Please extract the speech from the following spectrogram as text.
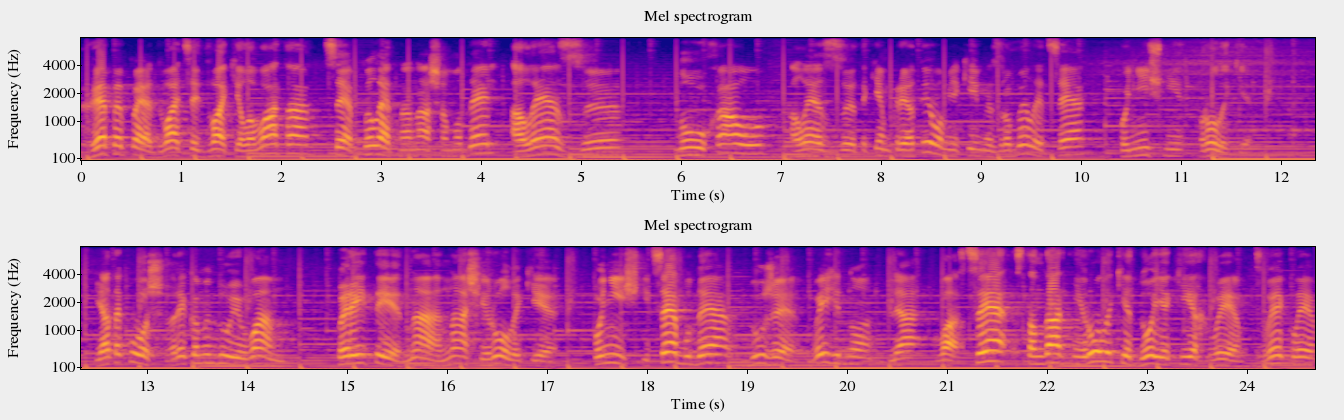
ГПП 22 кВт. Це пелетна наша модель, але з ноу-хау, але з таким креативом, який ми зробили, це конічні ролики. Я також рекомендую вам перейти на наші ролики конічні. Це буде дуже вигідно для вас. Це стандартні ролики, до яких ви звикли.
